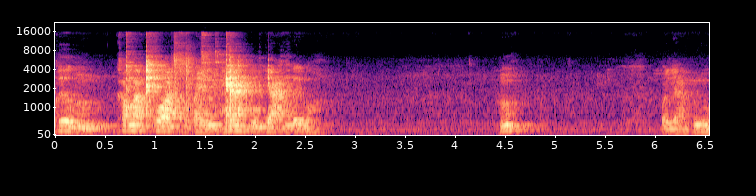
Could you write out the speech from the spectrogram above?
เพิ่มเข้ามาคอร์ดเข้าไปมันแพงทุกอย่างเลยบ่หึก็อยากรู้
